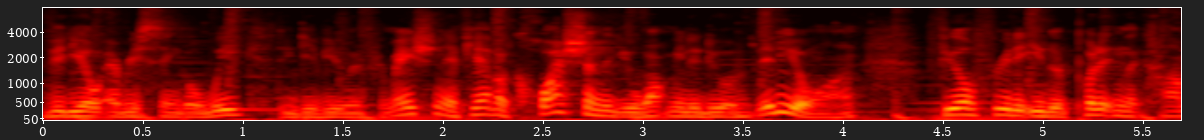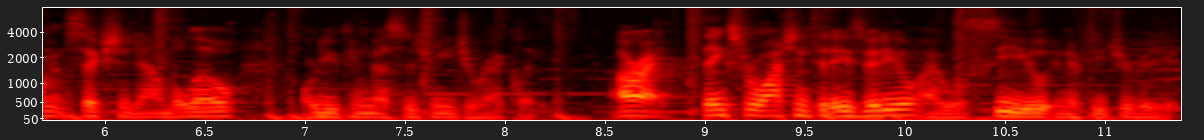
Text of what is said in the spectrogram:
video every single week to give you information. If you have a question that you want me to do a video on, feel free to either put it in the comment section down below or you can message me directly. All right, thanks for watching today's video. I will see you in a future video.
